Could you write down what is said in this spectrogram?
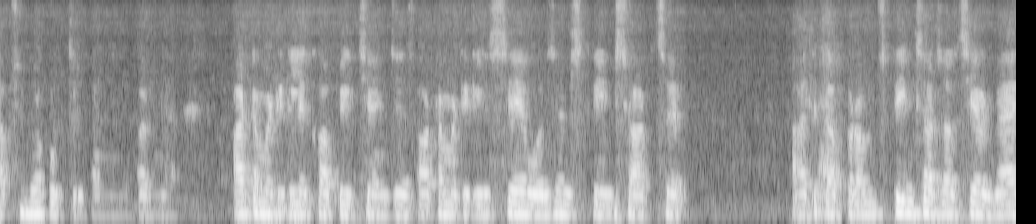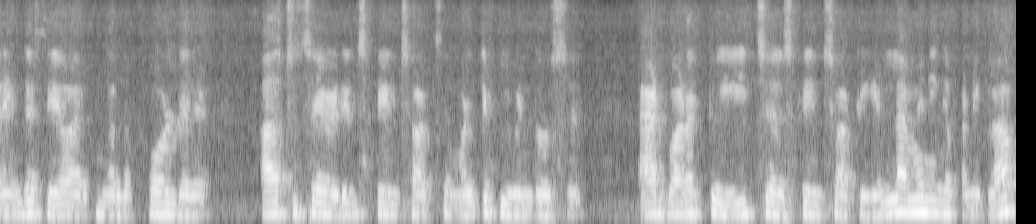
ஆப்ஷனுமே கொடுத்துருக்காங்க நீங்கள் பாருங்கள் automatically copy changes automatically save original screenshots அதுக்கப்புறம் ஸ்க்ரீன்ஷாட்ஸ் ஆர் சேவ் வேறு எங்கே சேவாக இருக்குங்கிறத folder as to save edit screenshots multiple windows add border to each screenshot எல்லாமே நீங்கள் பண்ணிக்கலாம்.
